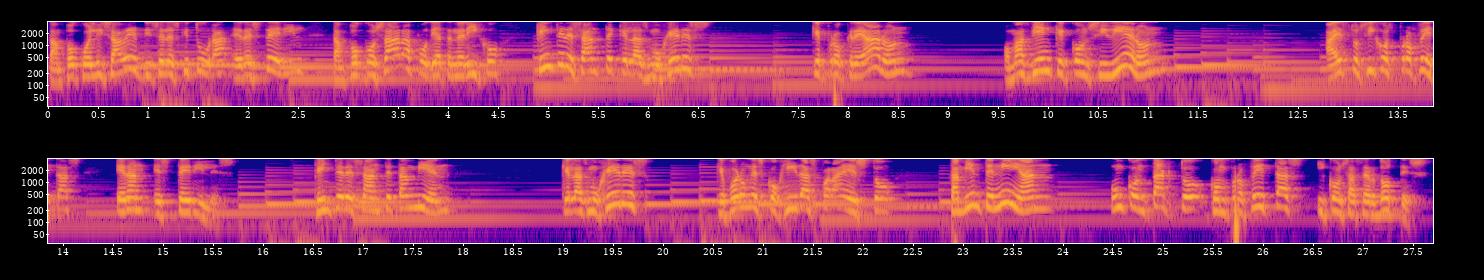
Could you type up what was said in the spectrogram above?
tampoco Elizabeth, dice la escritura, era estéril, tampoco Sara podía tener hijo. Qué interesante que las mujeres que procrearon o más bien que concibieron a estos hijos profetas, eran estériles. Qué interesante también que las mujeres que fueron escogidas para esto también tenían un contacto con profetas y con sacerdotes.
